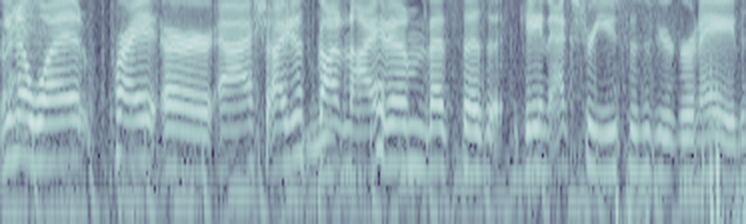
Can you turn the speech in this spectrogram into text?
You know what, Pri or Ash? I just got an item that says gain extra uses of your grenade.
